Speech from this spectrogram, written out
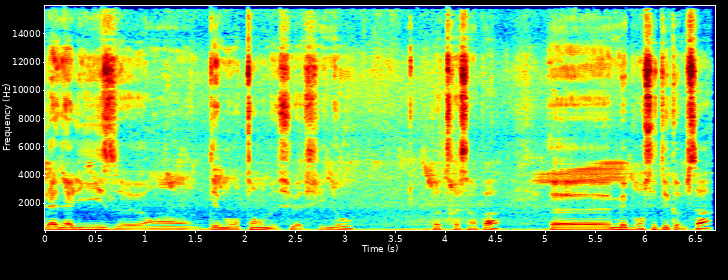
l'analyse en démontant M. Asselineau. Pas très sympa. mais bon, c'était comme ça.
